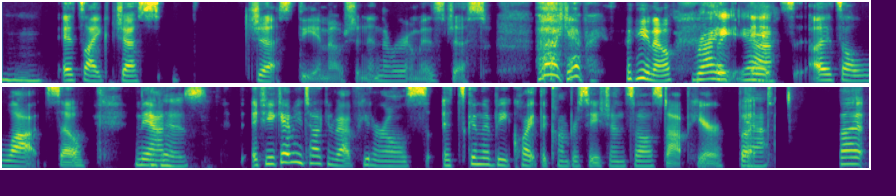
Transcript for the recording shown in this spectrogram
Mhm. it's like just just the emotion in the room is just oh, I can't breathe. you know, right? like yeah, it's it's a lot. So, man, it is. if you get me talking about funerals, it's gonna be quite the conversation. So I'll stop here. But Yeah. But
